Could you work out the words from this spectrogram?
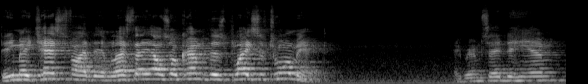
that he may testify to them, lest they also come to this place of torment. Abraham said to him,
